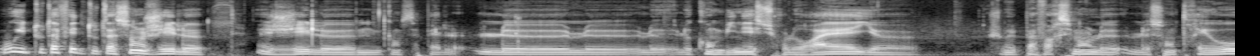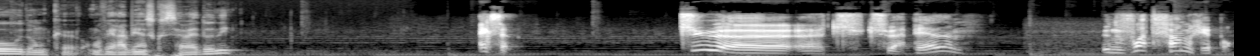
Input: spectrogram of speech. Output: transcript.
Oui, tout à fait. De toute façon, j'ai le, j'ai le, comment s'appelle, le, le, le, le combiné sur l'oreille. euh, je mets pas forcément le, le son très haut, donc on verra bien ce que ça va donner. Excellent. Tu, euh, tu, tu appelles. Une voix de femme répond.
